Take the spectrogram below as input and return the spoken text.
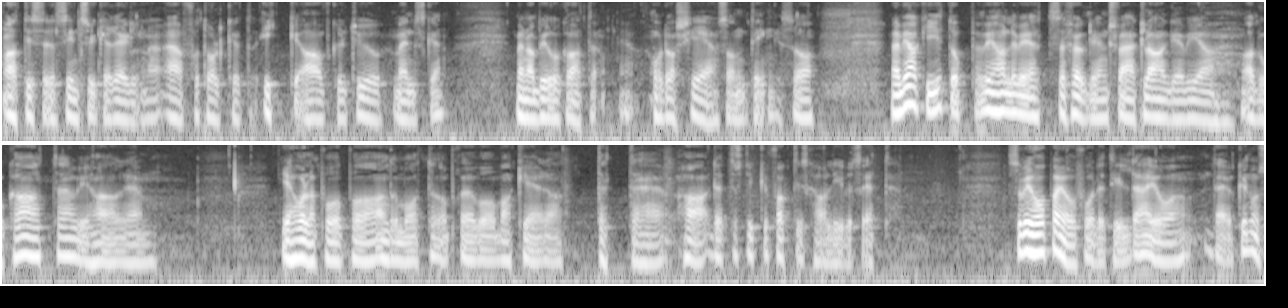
At disse sinnssyke reglene er fortolket ikke av kulturmennesker, men av byråkrater. Ja. Og da skjer sånne ting. Så, men vi har ikke gitt opp. Vi har levert selvfølgelig en svær klage via advokater. Vi har eh, Jeg holder på på andre måter og prøver å markere at dette, har, dette stykket faktisk har livets rett. Så vi håper jo å få det til. Det er jo, det er jo ikke noe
